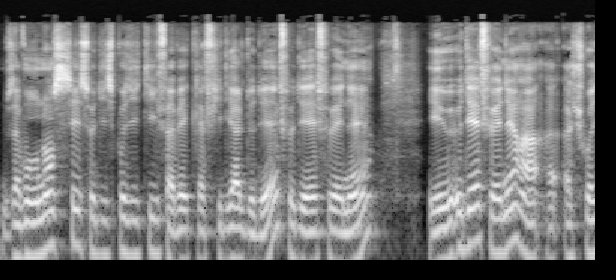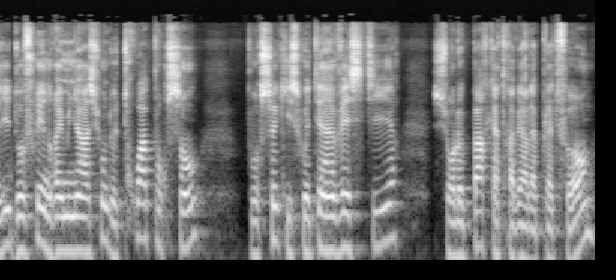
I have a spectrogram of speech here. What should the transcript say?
Nous avons lancé ce dispositif avec la filiale d'EDF, EDF ENR, et EDF ENR a, a choisi d'offrir une rémunération de 3% pour ceux qui souhaitaient investir sur le parc à travers la plateforme.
